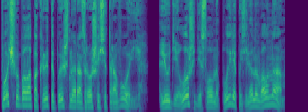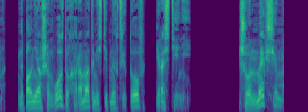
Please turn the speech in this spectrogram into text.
Почва была покрыта пышно разросшейся травой, люди и лошади словно плыли по зеленым волнам, наполнявшим воздух ароматами степных цветов и растений. Джон Максим,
